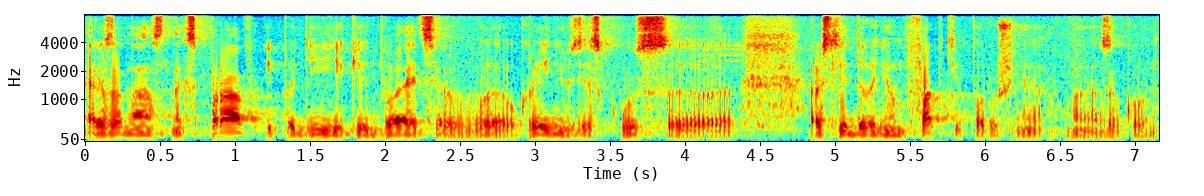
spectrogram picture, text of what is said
резонансних справ і подій, які відбуваються в Україні в зв'язку з е, розслідуванням фактів порушення е, закону.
